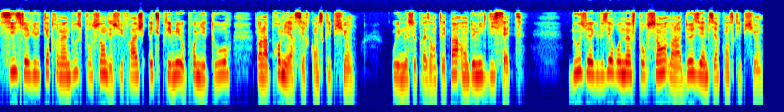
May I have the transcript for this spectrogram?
6,92% des suffrages exprimés au premier tour dans la première circonscription, où il ne se présentait pas en 2017. 12,09% dans la deuxième circonscription,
